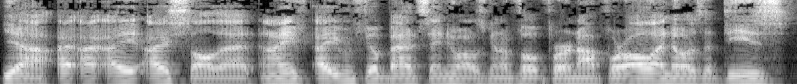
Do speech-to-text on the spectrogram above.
Yeah, I, I, I saw that, and I I even feel bad saying who I was going to vote for or not for. All I know is that these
